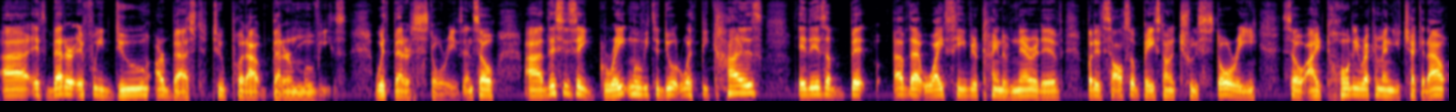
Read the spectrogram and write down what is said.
Uh, it's better if we do our best to put out better movies with better stories. And so, uh, this is a great movie to do it with because it is a bit of that white savior kind of narrative, but it's also based on a true story. So I totally recommend you check it out.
